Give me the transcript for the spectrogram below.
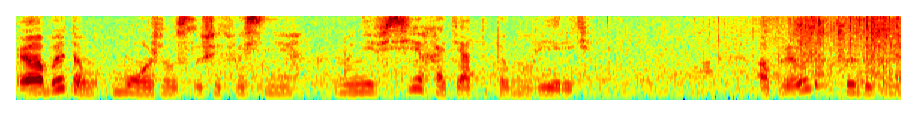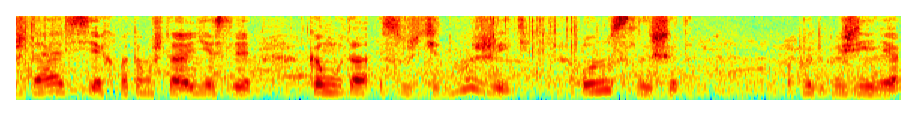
э, об этом можно услышать во сне. Но не все хотят этому верить. А природа предупреждает всех, потому что если кому-то суждено жить, он услышит предупреждение,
